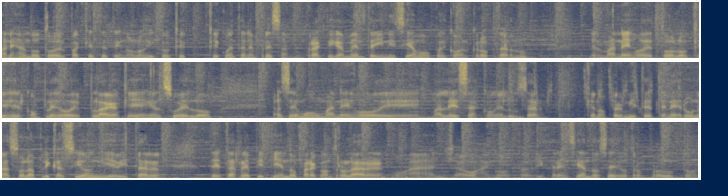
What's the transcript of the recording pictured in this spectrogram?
manejando todo el paquete tecnológico que, cuenta la empresa. Prácticamente iniciamos pues con el Croptar, ¿no? el manejo de todo lo que es el complejo de plagas que hay en el suelo, hacemos un manejo de malezas con el USAR que nos permite tener una sola aplicación y evitar de estar repitiendo para controlar hoja ancha, hoja angosta, diferenciándose de otros productos.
